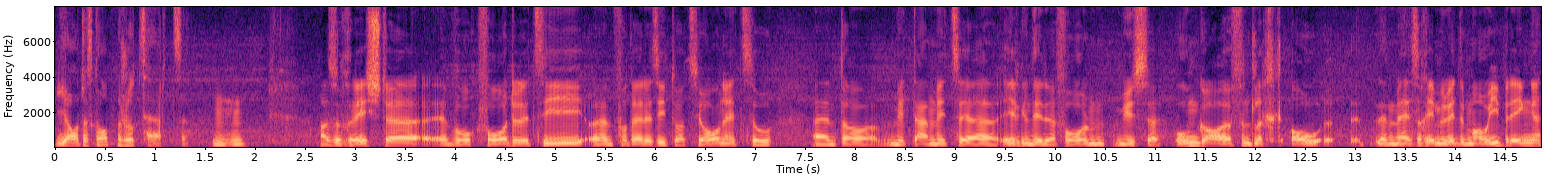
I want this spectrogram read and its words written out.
ja, das geht mir schon zu Herzen. Mhm. Also Christen, äh, die gefordert sind äh, von dieser Situation jetzt und äh, da mit dem jetzt äh, irgendeiner Form müssen umgehen, öffentlich auch sich immer wieder mal einbringen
